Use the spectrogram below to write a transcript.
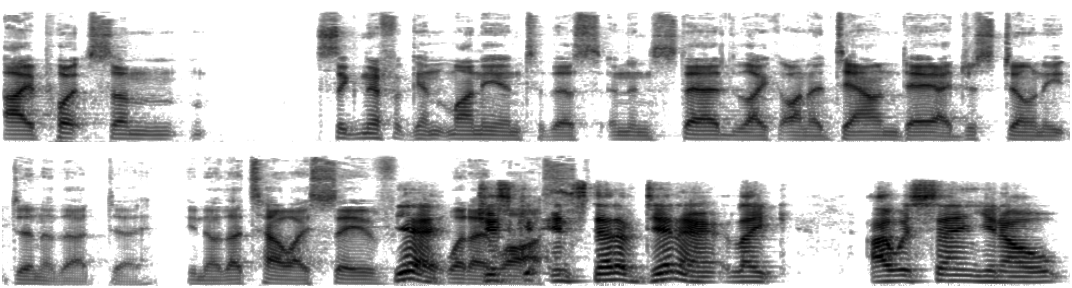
I put some significant money into this and instead, like on a down day, I just don't eat dinner that day? You know, that's how I save Yeah. what I lost. instead of dinner, like I was saying, you know,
